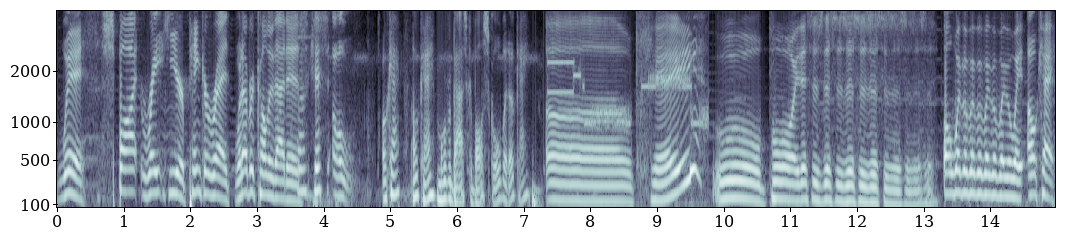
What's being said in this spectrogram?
with spot right here, pink or red, whatever color that is. Okay. Oh, Okay, okay. More of a basketball school, but okay. Uh, Okay. Oh boy, this is this is this is this is this is this is. Oh wait wait wait wait wait wait wait wait. Okay,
